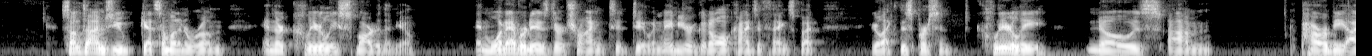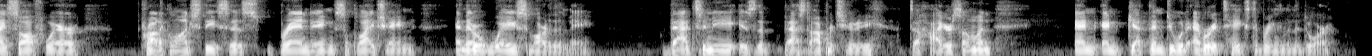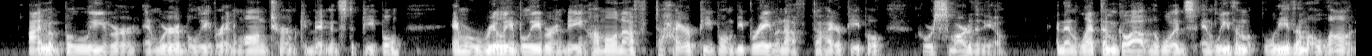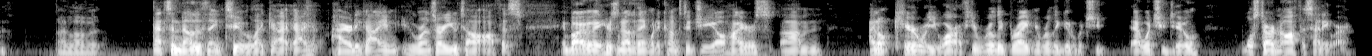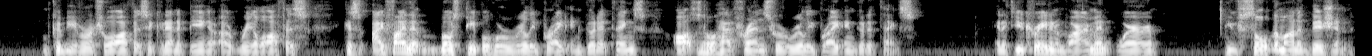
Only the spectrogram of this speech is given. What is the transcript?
Sometimes you get someone in a room and they're clearly smarter than you, and whatever it is they're trying to do, and maybe you're good at all kinds of things, but you're like this person clearly knows um, Power BI software, product launch thesis, branding, supply chain, and they're way smarter than me. That to me is the best opportunity to hire someone and and get them do whatever it takes to bring them in the door. I'm a believer and we're a believer in long-term commitments to people and we're really a believer in being humble enough to hire people and be brave enough to hire people who are smarter than you and then let them go out in the woods and leave them leave them alone. I love it that's another thing too. Like I, I hired a guy in, who runs our Utah office. And by the way, here's another thing when it comes to geo hires. Um, I don't care where you are. If you're really bright and you're really good at what you at what you do, we'll start an office anywhere. It could be a virtual office. It could end up being a, a real office. Because I find that most people who are really bright and good at things also have friends who are really bright and good at things. And if you create an environment where you've sold them on a vision,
